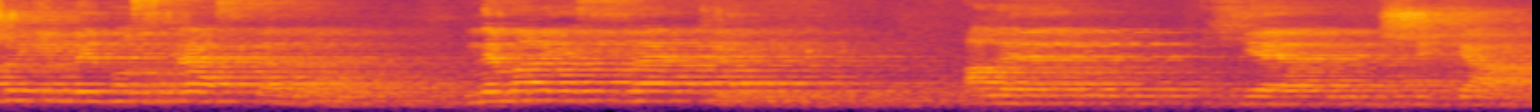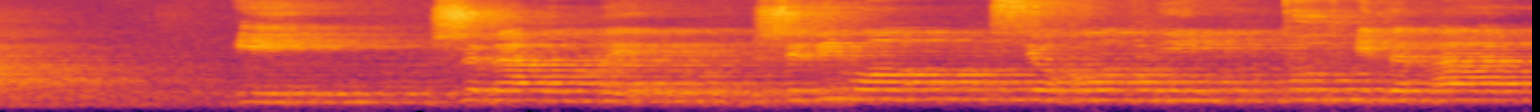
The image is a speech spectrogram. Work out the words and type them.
що і ми воскреснемо. Немає смерті, але є життя. І живемо ми, живімо сьогодні, тут і тепер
